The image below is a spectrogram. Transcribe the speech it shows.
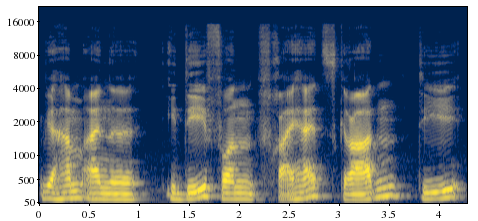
wir haben eine Idee von Freiheitsgraden, die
